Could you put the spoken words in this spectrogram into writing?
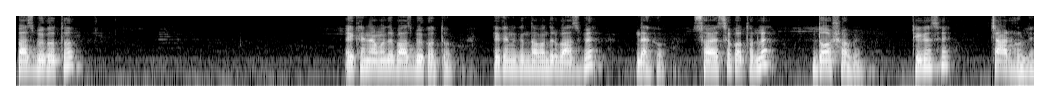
বাঁচবে কত? এখানে আমাদের বাঁচবে কত? এখানে কিন্তু আমাদের বাঁচবে, দেখো, ছয় আছে কত হলে? দশ হবে, ঠিক আছে? চার হলে।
